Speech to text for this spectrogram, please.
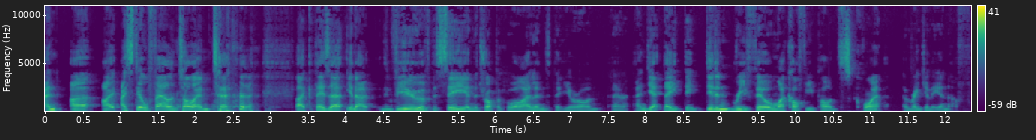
And uh, I, I still found time to. Like there's a you know view of the sea and the tropical island that you're on, uh, and yet they, they didn't refill my coffee pods quite regularly enough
